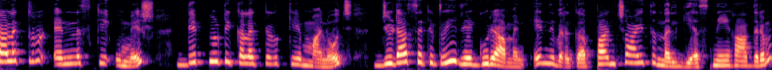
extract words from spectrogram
collector N S K Umesh deputy collector K Manoj ജിഡ സെക്രട്ടറി രഘുരാമൻ എന്നിവർക്ക് പഞ്ചായത്ത് നൽകിയ സ്നേഹാദരം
